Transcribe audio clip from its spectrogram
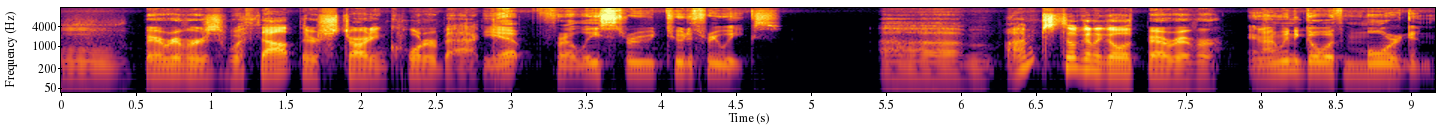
ooh, Bear River's without their starting quarterback. Yep, for at least through two to three weeks. Um, I'm still going to go with Bear River. And I'm gonna go with Morgan.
